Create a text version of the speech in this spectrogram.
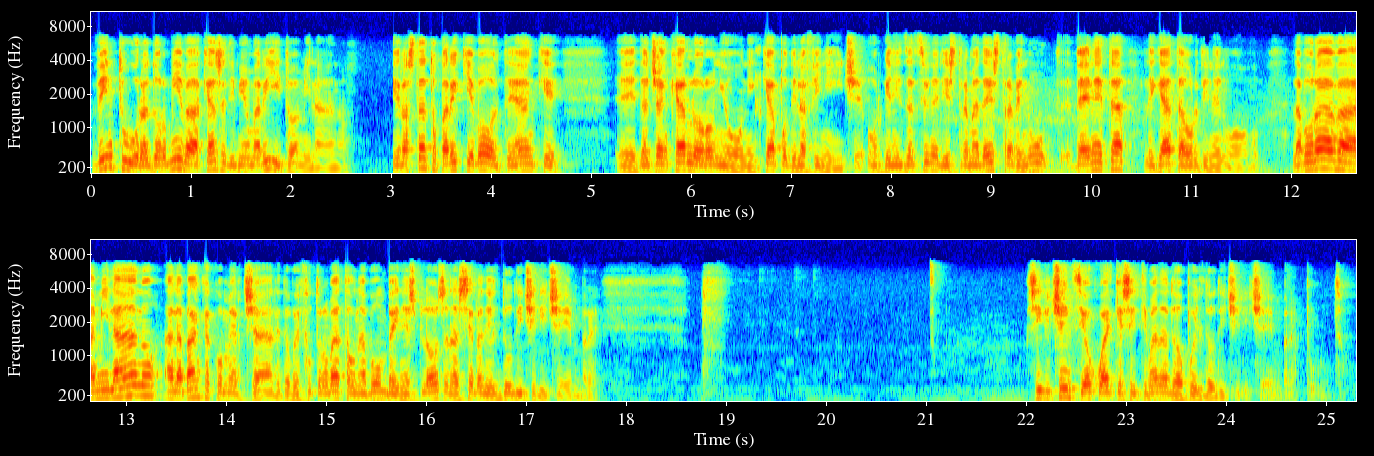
Ventura dormiva a casa di mio marito a Milano. Era stato parecchie volte anche eh, da Giancarlo Rognoni, il capo della Fenice, organizzazione di estrema destra venut- veneta legata a Ordine Nuovo. Lavorava a Milano alla banca commerciale, dove fu trovata una bomba inesplosa la sera del 12 dicembre. Si licenziò qualche settimana dopo il 12 dicembre, appunto.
